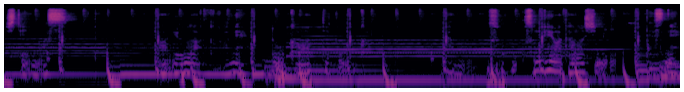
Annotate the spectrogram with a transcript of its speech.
しています。まあ、世の中がねどう変わっていくのか。あのその辺は楽しみですね。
